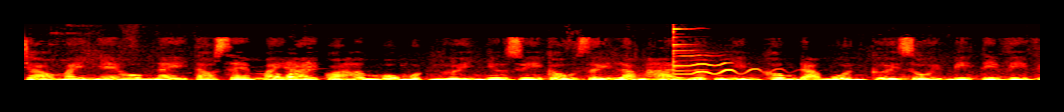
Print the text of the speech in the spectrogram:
Chào mày nhé hôm nay tao xem mày hài quá hâm mộ một người như Duy cầu giấy lắm hài hước nhìn không đã buồn cười rồi BTVV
